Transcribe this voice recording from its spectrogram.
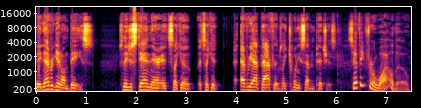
They never get on base. So they just stand there. It's like a, it's like a, every at bat for them is like 27 pitches. See, I think for a while though,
